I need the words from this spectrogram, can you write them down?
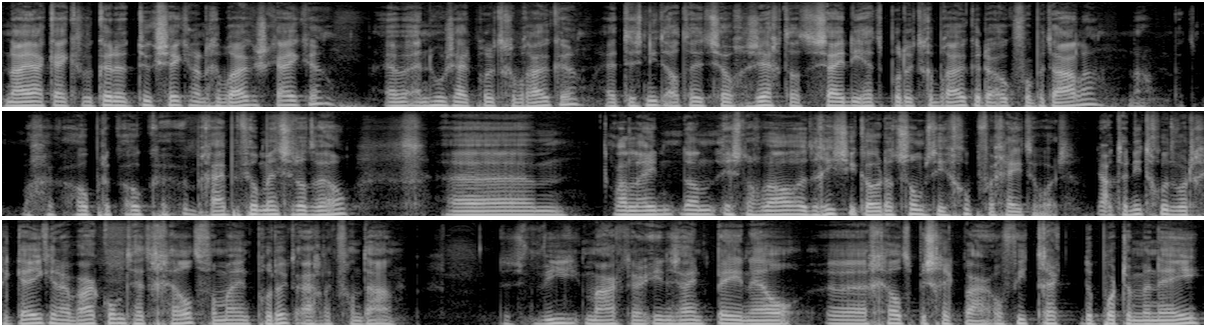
nou ja, kijk, we kunnen natuurlijk zeker naar de gebruikers kijken. En, en hoe zij het product gebruiken. Het is niet altijd zo gezegd dat zij die het product gebruiken er ook voor betalen. Nou, dat mag ik hopelijk ook begrijpen. Veel mensen dat wel. Ehm, alleen dan is nog wel het risico dat soms die groep vergeten wordt. Dat er niet goed wordt gekeken naar waar komt het geld van mijn product eigenlijk vandaan. Dus wie maakt er in zijn PNL eh, geld beschikbaar? Of wie trekt de portemonnee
